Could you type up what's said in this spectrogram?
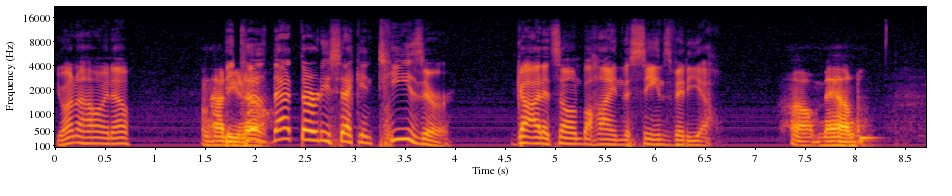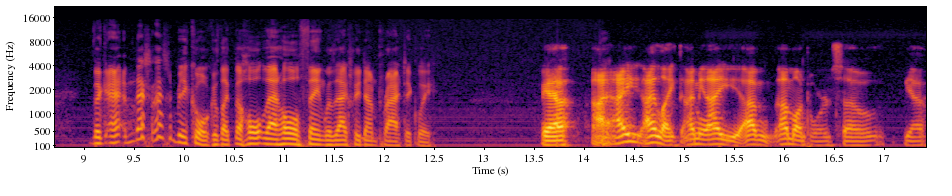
You want to know how I know? and how do because you know? Because that 30 second teaser got its own behind the scenes video. Oh man, Like that's that's pretty cool because like the whole that whole thing was actually done practically. yeah, I I, I liked. I mean, I I'm I'm on board. So yeah,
